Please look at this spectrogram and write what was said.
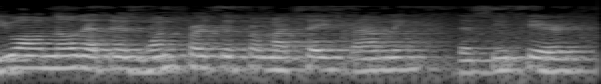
Do you all know that there's one person from my Chase family that she's here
